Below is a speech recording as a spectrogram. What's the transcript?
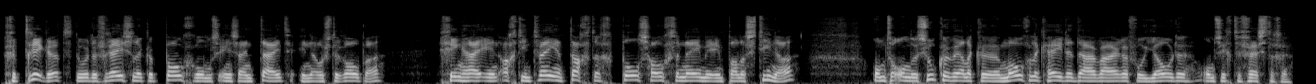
Getriggerd door de vreselijke pogroms in zijn tijd in Oost-Europa, ging hij in 1882 polshoogte nemen in Palestina om te onderzoeken welke mogelijkheden daar waren voor Joden om zich te vestigen.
